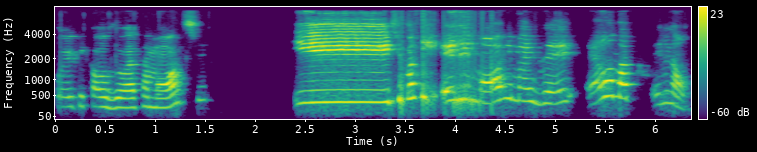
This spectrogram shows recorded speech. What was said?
foi foi o que causou essa morte. E, tipo assim, ele morre, mas ele, ela mata. Ele não.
